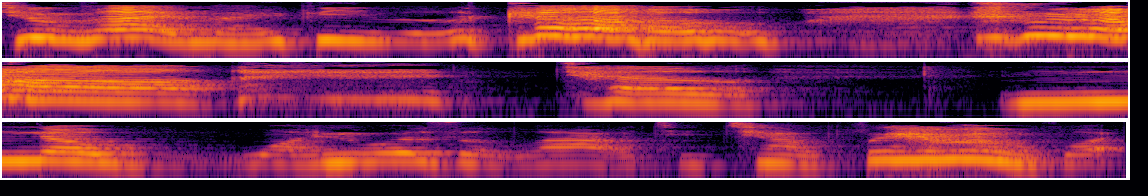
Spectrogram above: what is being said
to let my people go. tell no one was allowed to tell Pharaoh what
